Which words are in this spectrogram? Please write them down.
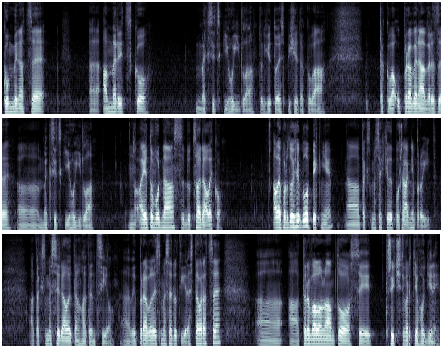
kombinace eh, americko-mexického jídla, takže to je spíše taková, taková upravená verze uh, mexického jídla. No a je to od nás docela daleko. Ale protože bylo pěkně, tak jsme se chtěli pořádně projít a tak jsme si dali tenhle ten cíl. Vypravili jsme se do té restaurace a, a trvalo nám to asi tři čtvrtě hodiny.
